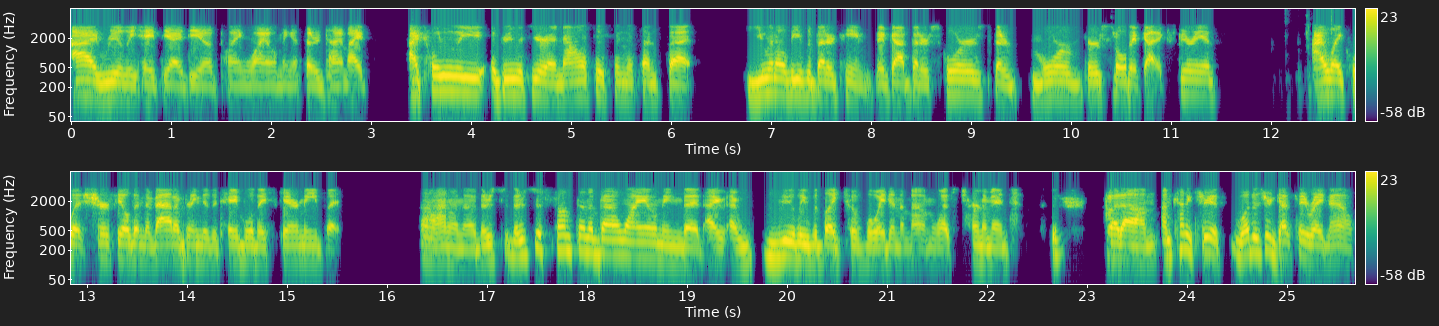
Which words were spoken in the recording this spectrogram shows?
I really hate the idea of playing Wyoming a third time. I, I totally agree with your analysis in the sense that UNLV is a better team. They've got better scores. They're more versatile. They've got experience. I like what Sherfield and Nevada bring to the table. They scare me, but uh, I don't know. There's there's just something about Wyoming that I, I really would like to avoid in the Mountain West tournament. but um, I'm kind of curious. What does your gut say right now?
